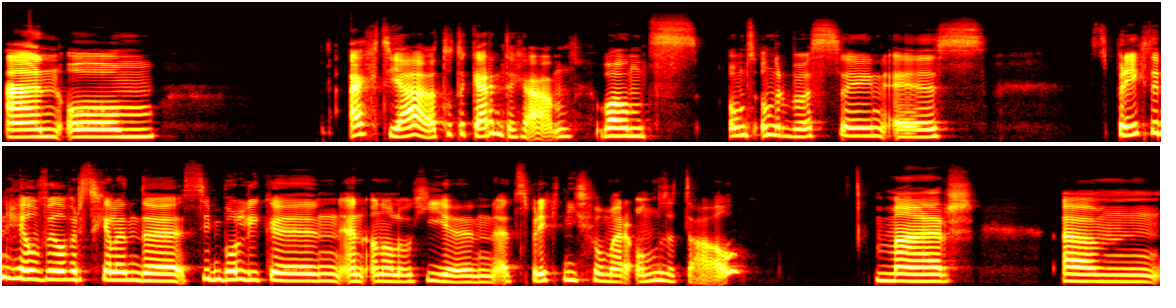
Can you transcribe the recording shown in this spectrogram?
En om echt ja, tot de kern te gaan. Want ons onderbewustzijn is spreekt in heel veel verschillende symbolieken en analogieën. Het spreekt niet zomaar onze taal. Maar um,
